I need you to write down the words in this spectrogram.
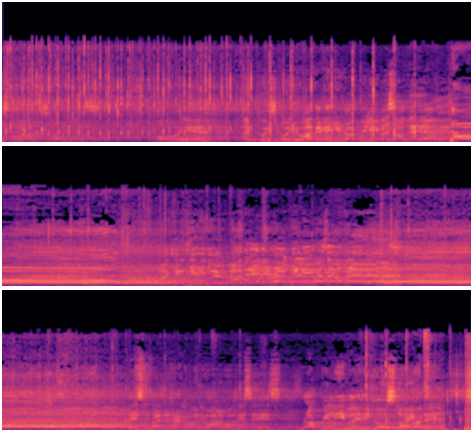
So. Oh, yes. Oh, yeah. I have a question for you. Are there any rock believers out there? Yeah! I can hear you. Are there any rock believers out there? Yeah! This is the title track of our new album. This is Rock Believer, and it goes like this.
